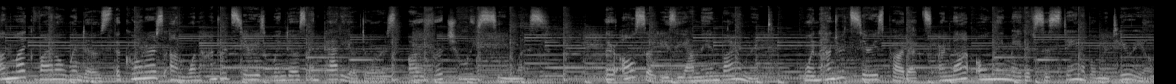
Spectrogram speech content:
unlike vinyl windows, the corners on 100 Series windows and patio doors are virtually seamless. They're also easy on the environment. 100 Series products are not only made of sustainable material,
